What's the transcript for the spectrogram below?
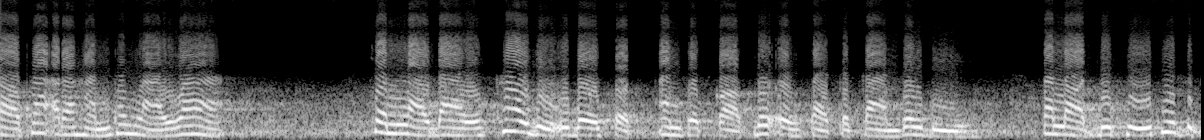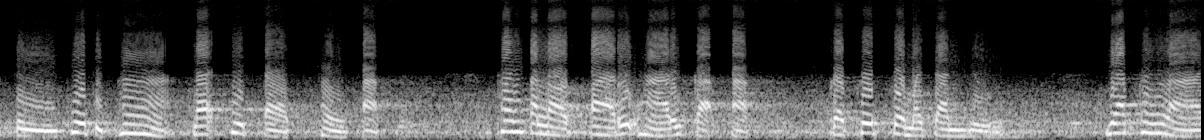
ต่อพระอรหันต์ทั้งหลายว่า ชนเหล่าใดเข้าอยู่อุโบสถอันประกอบด้วยองค์แปดประการด้วยดี ตลอดดิถีที่สิบสี่ที่สิบห้าและที่แปดแห่งปักทั้งตลอดปาริหาริกะปักประพฤติพรมจรรย์อยู่ยักษ์ทั้งหลาย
